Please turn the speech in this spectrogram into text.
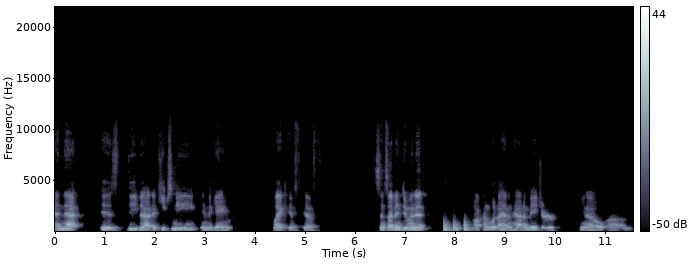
and that is the best. It keeps me in the game. Like if if since I've been doing it, knock on wood, I haven't had a major, you know. Um,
